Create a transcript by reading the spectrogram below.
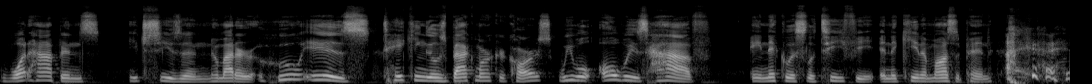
what happens each season, no matter who is taking those backmarker cars, we will always have a Nicholas Latifi and Nikita Mazepin.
